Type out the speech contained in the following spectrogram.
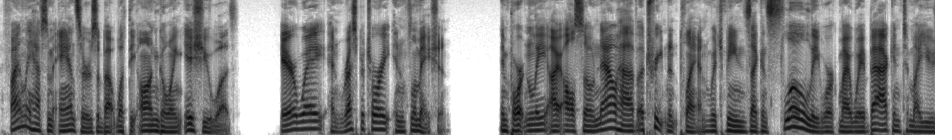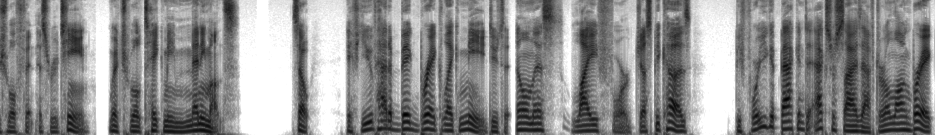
I finally have some answers about what the ongoing issue was airway and respiratory inflammation. Importantly, I also now have a treatment plan, which means I can slowly work my way back into my usual fitness routine, which will take me many months. So, if you've had a big break like me due to illness, life, or just because, before you get back into exercise after a long break,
